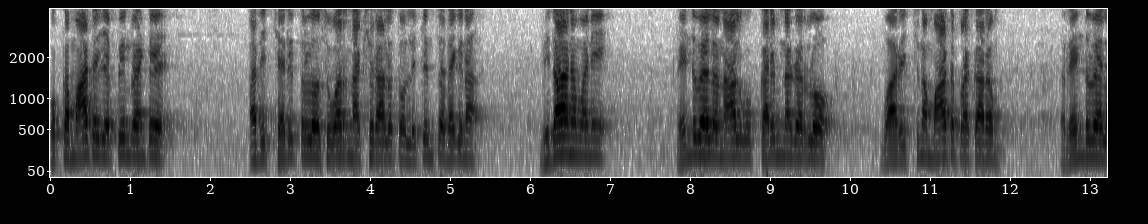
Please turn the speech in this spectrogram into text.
ఒక్క మాట చెప్పిండ్రంటే అది చరిత్రలో సువర్ణ అక్షరాలతో లిఖించదగిన విధానమని రెండు వేల నాలుగు కరీంనగర్లో వారిచ్చిన మాట ప్రకారం రెండు వేల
